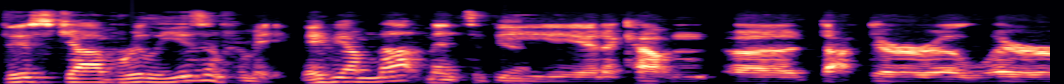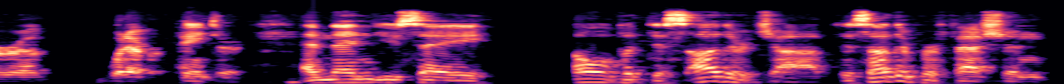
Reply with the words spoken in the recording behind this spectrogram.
this job really isn't for me. Maybe I'm not meant to be yeah. an accountant, a doctor, a lawyer, a whatever, painter. And then you say, oh, but this other job, this other profession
